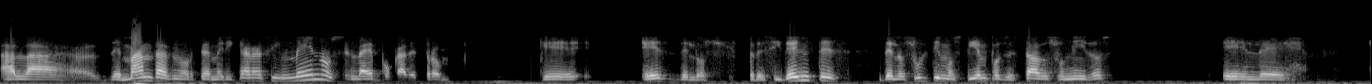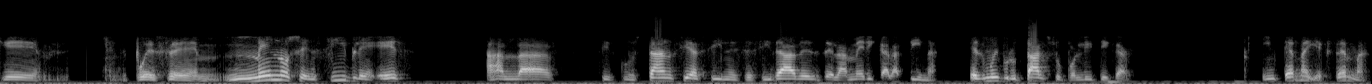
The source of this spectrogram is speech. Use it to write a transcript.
a las demandas norteamericanas y menos en la época de Trump, que es de los presidentes de los últimos tiempos de Estados Unidos, el eh, que pues eh, menos sensible es a las circunstancias y necesidades de la América Latina. Es muy brutal su política interna y externa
